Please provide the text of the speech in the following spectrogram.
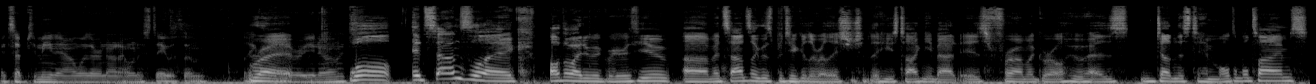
it's up to me now whether or not i want to stay with them like, Right. whatever, you know it's, Well, it sounds like, although I do agree with you, um, it sounds like this particular relationship that he's talking about is from a girl who has done this to him multiple times.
